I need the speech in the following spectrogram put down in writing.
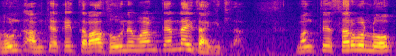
म्हणून आमच्या काही त्रास होऊ नये म्हणून त्यांनाही सांगितलं. मग ते सर्व लोक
